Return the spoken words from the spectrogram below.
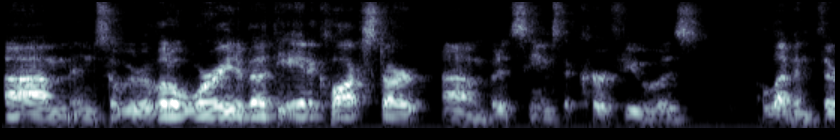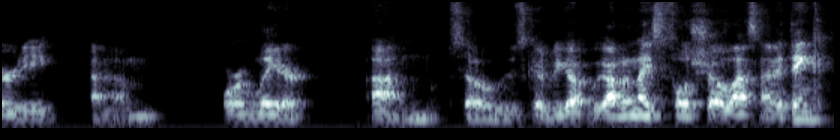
um, and so we were a little worried about the eight o'clock start, um, but it seems that curfew was eleven thirty um, or later. Um, so it was good. We got we got a nice full show last night. I think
